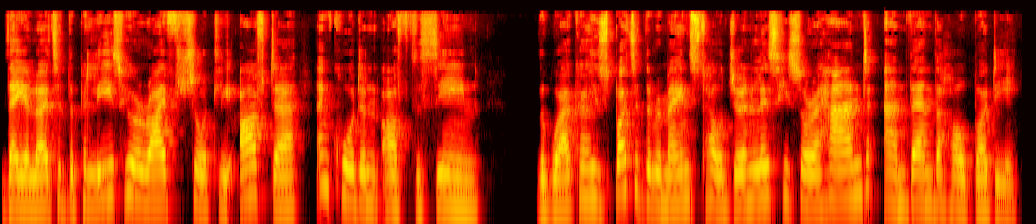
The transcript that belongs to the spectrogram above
They alerted the police, who arrived shortly after and cordoned off the scene. The worker who spotted the remains told journalists he saw a hand and then the whole body.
